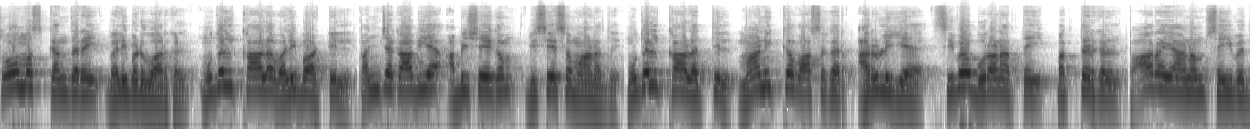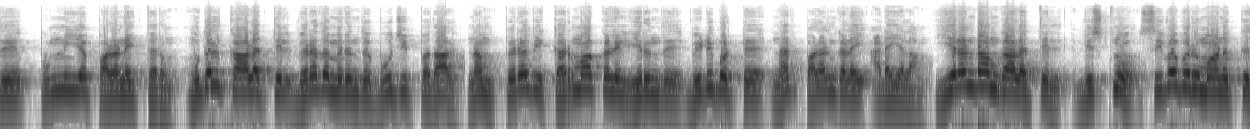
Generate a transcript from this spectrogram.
சோமஸ்கந்தரை வழிபடுவார்கள். முதல் கால வழிபாட்டில் பஞ்சகாவிய அபிஷேகம் விசேஷமானது. முதல் காலத்தில் மாணிக்க வாசகர் அருளிய சிவபுராணத்தை பக்தர்கள் பாராயணம் செய்வது புண்ணிய பலனை தரும். முதல் காலத்தில் விரதமிருந்து பூஜிப்பதால் நம் பிறவி கர்மாக்களில் இருந்து விடுபட்டு நற்பலன்களை அடையலாம். இரண்டாம் காலத்தில் விஷ்ணு சிவபெருமானுக்கு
